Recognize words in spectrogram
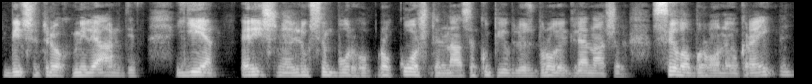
більше трьох мільярдів. Є рішення Люксембургу про кошти на закупівлю зброї для наших сил оборони України.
